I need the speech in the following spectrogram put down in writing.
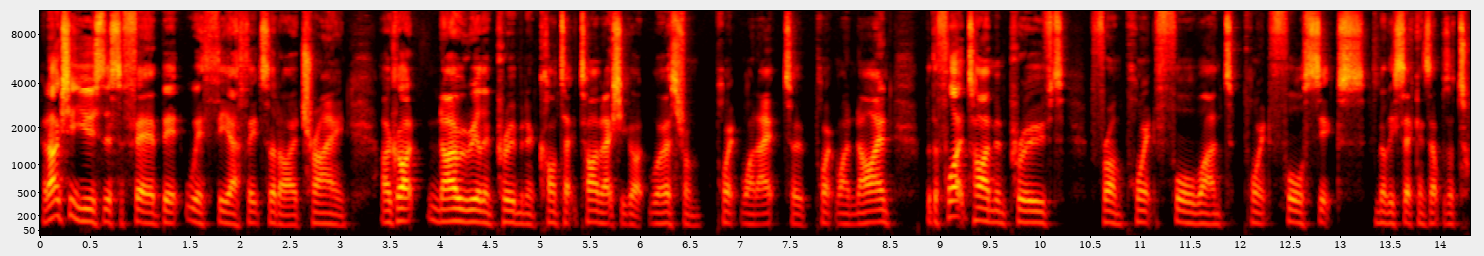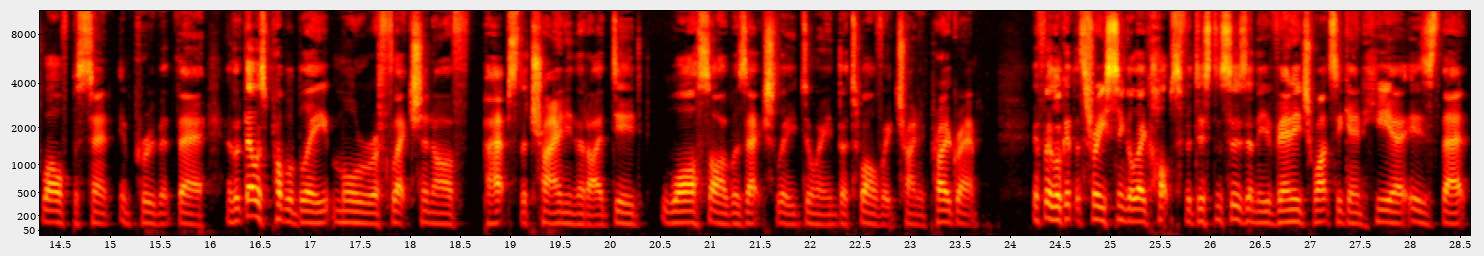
and I actually used this a fair bit with the athletes that I train. I got no real improvement in contact time. It actually got worse from 0.18 to 0.19, but the flight time improved from 0.41 to 0.46 milliseconds. That was a 12% improvement there. And look, that was probably more a reflection of perhaps the training that I did whilst I was actually doing the 12 week training program. If we look at the three single leg hops for distances, and the advantage once again here is that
